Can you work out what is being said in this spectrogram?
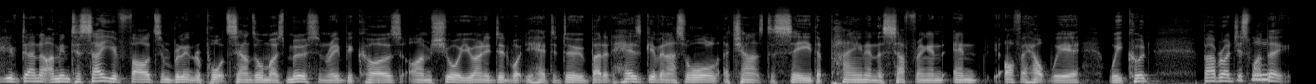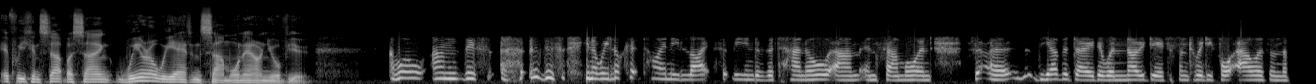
you've done, I mean, to say you've filed some brilliant reports sounds almost mercenary because I'm sure you only did what you had to do, but it has given us all a chance to see the pain and the suffering and, and offer help where we could. Barbara, I just mm. wonder if we can start by saying, where are we at in Samoa now, in your view? Well, um, this, this, you know, we look at tiny lights at the end of the tunnel um, in Samoa, and uh, the other day there were no deaths in 24 hours, and the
